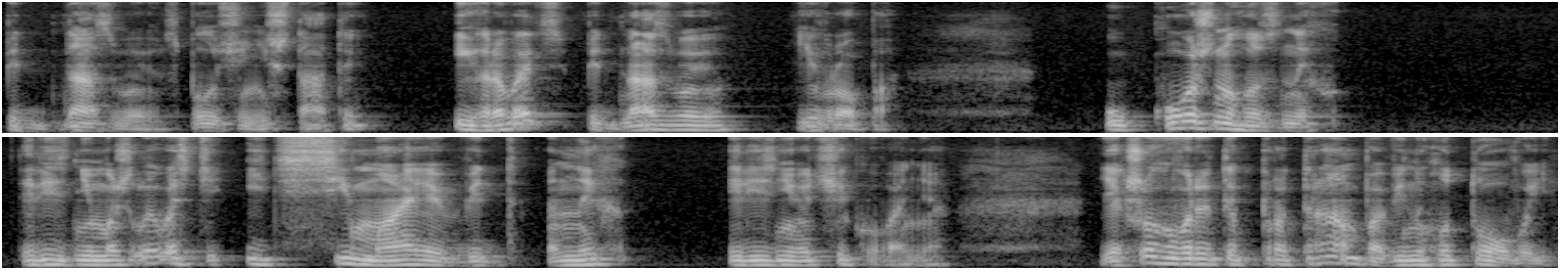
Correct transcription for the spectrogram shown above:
під назвою Сполучені Штати і гравець під назвою Європа. У кожного з них різні можливості, і всі має від них різні очікування. Якщо говорити про Трампа, він готовий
